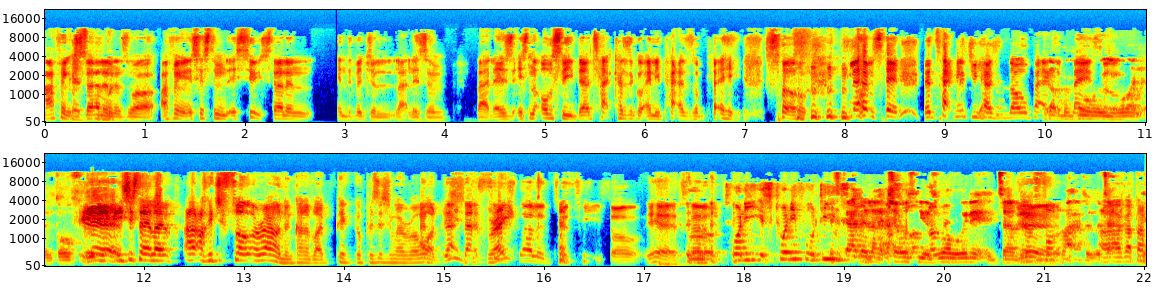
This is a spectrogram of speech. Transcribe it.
I think Sterling as well. I think it's system. It suits Sterling individualism. Like there's, it's not obviously the attack hasn't got any patterns of play. So you know what I'm saying the attack literally has no Pick patterns up the of play. ball when you want and go for Yeah, it. it's just there like I, I could just float around and kind of like pick a position wherever I want. that, This that is great. Sterling to a T. So yeah, So so, twenty, it's 2014. It's kind of like Chelsea as well, isn't it? In terms Yeah. of Full- patterns of I got that.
